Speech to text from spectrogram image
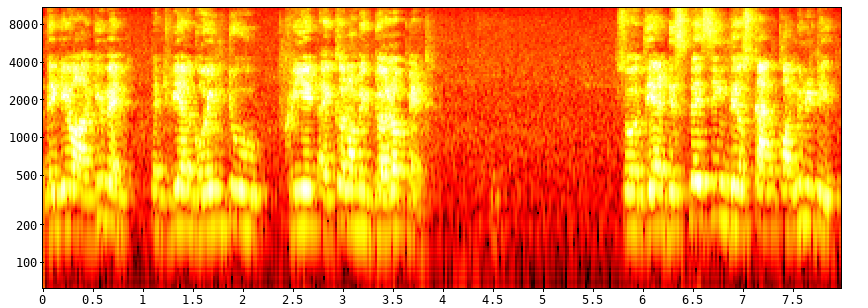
they gave argument that we are going to create economic development. So they are displacing those kind of community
